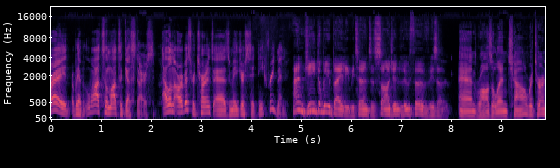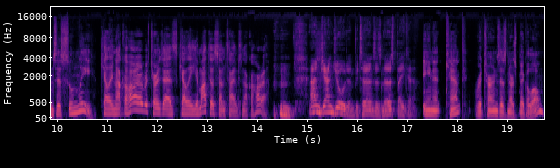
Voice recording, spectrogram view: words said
All right, we have lots and lots of guest stars. Alan Arbus returns as Major Sidney Friedman. And G.W. Bailey returns as Sergeant Luther Rizzo. And Rosalind Chao returns as Soon Lee. Kelly Nakahara returns as Kelly Yamato, sometimes Nakahara. And Jan Jordan returns as Nurse Baker. Enid Kent returns as Nurse Bigelow.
